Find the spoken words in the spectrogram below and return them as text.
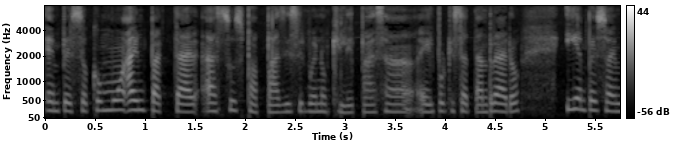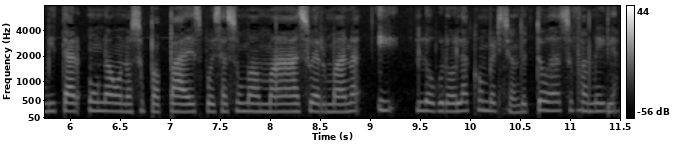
empezó como a impactar a sus papás, decir, bueno, ¿qué le pasa a él? porque está tan raro? Y empezó a invitar uno a uno a su papá, después a su mamá, a su hermana, y logró la conversión de toda su familia.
